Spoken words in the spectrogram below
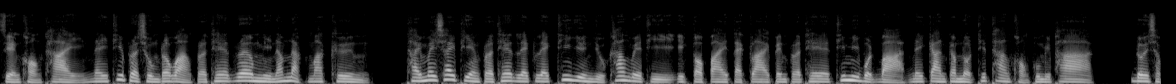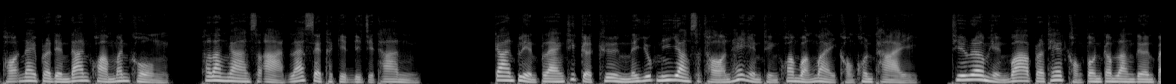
เสียงของไทยในที่ประชุมระหว่างประเทศเริ่มมีน้ำหนักมากขึ้น ไทยไม่ใช่เพียงประเทศเล็ก ๆ ที่ยืนอยู่ข้างเวทีอีกต่อไป แต่กลายเป็นประเทศที่มีบทบาทในการกำหนดทิศทางของภูมิภาค โดยเฉพาะในประเด็นด้านความมั่นคง พลังงานสะอาดและเศรษฐกิจดิจิทัล การเปลี่ยนแปลงที่เกิดขึ้นในยุคนี้ยังสะท้อนให้เห็นถึงความหวังใหม่ของคนไทย ที่เริ่มเห็นว่าประเทศของตนกำลังเดินไป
